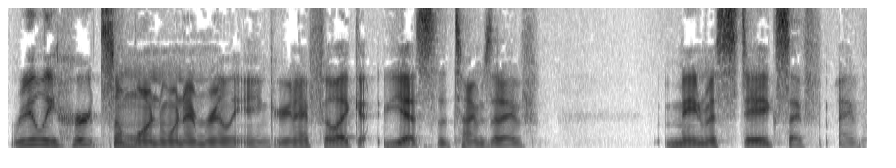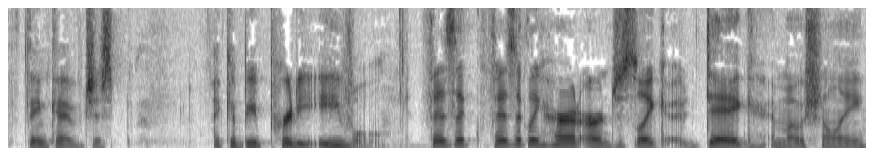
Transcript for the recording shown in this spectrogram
really hurt someone when I'm really angry, and I feel like yes, the times that I've made mistakes, I I think I've just, I could be pretty evil. Physic- physically hurt or just like dig emotionally?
